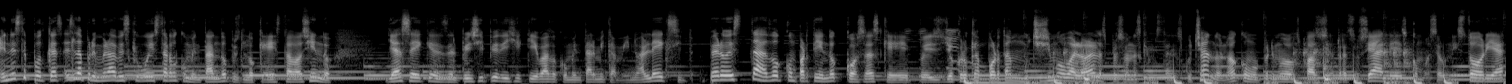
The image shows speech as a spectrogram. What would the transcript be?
En este podcast es la primera vez que voy a estar documentando pues lo que he estado haciendo. Ya sé que desde el principio dije que iba a documentar mi camino al éxito, pero he estado compartiendo cosas que pues yo creo que aportan muchísimo valor a las personas que me están escuchando, ¿no? Como primeros pasos en redes sociales, cómo hacer una historia,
